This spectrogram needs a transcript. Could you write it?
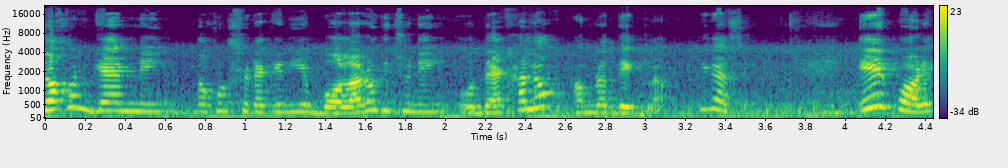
যখন জ্ঞান নেই, তখন সেটাকে নিয়ে বলারও কিছু নেই। ও দেখাল, আমরা দেখলাম, ঠিক আছে? এরপরে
